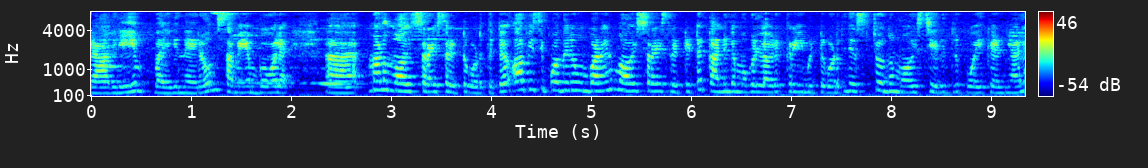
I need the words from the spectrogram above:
രാവിലെയും വൈകുന്നേരവും സമയം പോലെ നമ്മൾ മോയ്സ്ചറൈസർ ഇട്ട് കൊടുത്തിട്ട് ഓഫീസിൽ പോകുന്നതിന് മുമ്പാണെങ്കിൽ മോയ്സ്ചറൈസർ ഇട്ടിട്ട് കണ്ണിന്റെ മുകളിൽ ഒരു ക്രീം ഇട്ട് കൊടുത്ത് ജസ്റ്റ് ഒന്ന് മോയ്സ്റ്റ് ചെയ്തിട്ട് പോയി കഴിഞ്ഞാൽ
